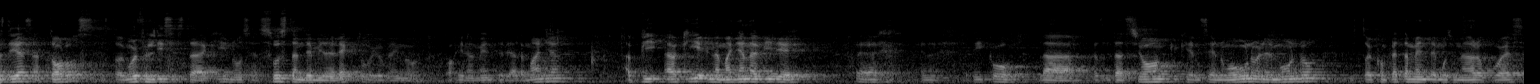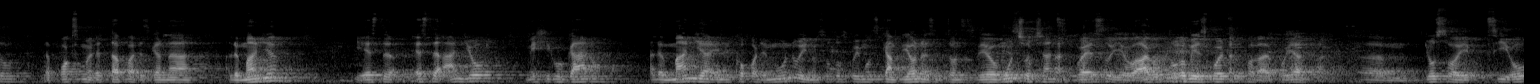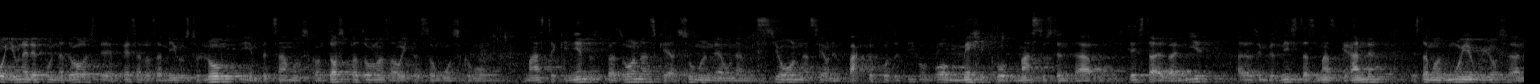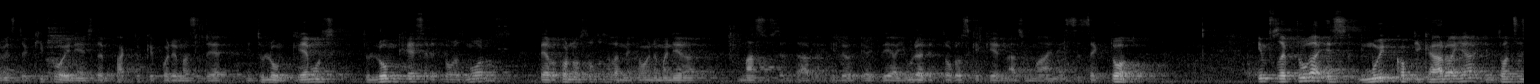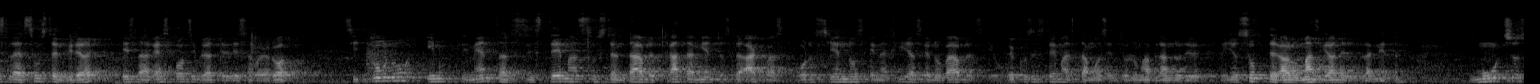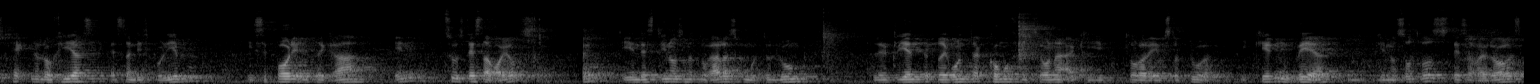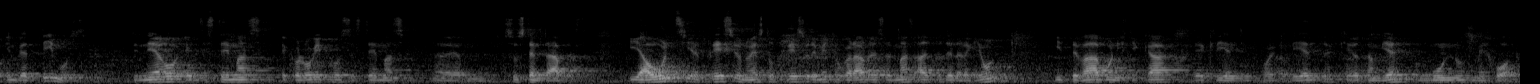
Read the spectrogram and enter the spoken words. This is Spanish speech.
buenos días a todos. Estoy muy feliz de estar aquí. No se asustan de mi dialecto. Yo vengo originalmente de Alemania. Aquí, en la mañana vi de eh, Rico la presentación que quieren ser número uno en el mundo. Estoy completamente emocionado por eso. La próxima etapa es ganar Alemania. Y este, este año México ganó Alemania en la Copa del Mundo y nosotros fuimos campeones. Entonces veo muchas chances por eso y yo hago todo mi esfuerzo para apoyar. Um, yo soy CEO y uno de los fundadores de empresa Los Amigos Tulum y empezamos con dos personas, ahorita somos como más de 500 personas que asumen una misión hacia un impacto positivo en México más sustentable. Desde albañil a los inversionistas más grandes, estamos muy orgullosos de nuestro equipo y de este impacto que podemos hacer en Tulum. Queremos Tulum crece de todos modos, pero con nosotros a la mejor manera más sustentable y de, ayuda de todos que quieren asumir en este sector infraestructura es muy complicado allá, entonces la sostenibilidad es la responsabilidad del desarrollador. Si tú no implementas sistemas sustentables, tratamientos de aguas, produciendo energías renovables, ecosistemas, estamos en Tulum hablando del río subterráneo más grande del planeta, muchas tecnologías están disponibles y se puede integrar en sus desarrollos y en destinos naturales como Tulum el cliente pregunta cómo funciona aquí toda la infraestructura y quieren ver que nosotros, desarrolladores, invertimos dinero en sistemas ecológicos, sistemas em, sustentables. Y aún si el precio, nuestro precio de metro cuadrado es el más alto de la región, y te va a bonificar el cliente, porque el cliente quiere también un mundo mejor.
